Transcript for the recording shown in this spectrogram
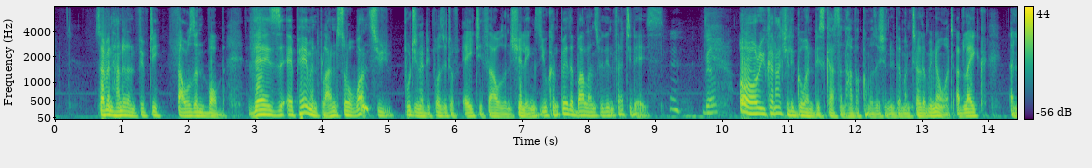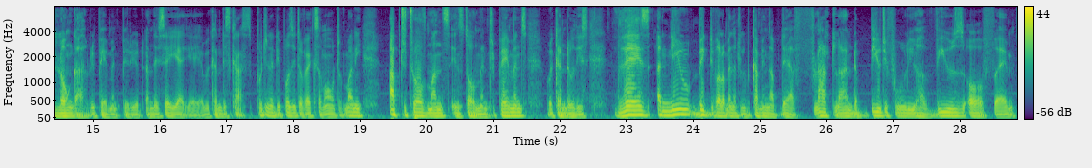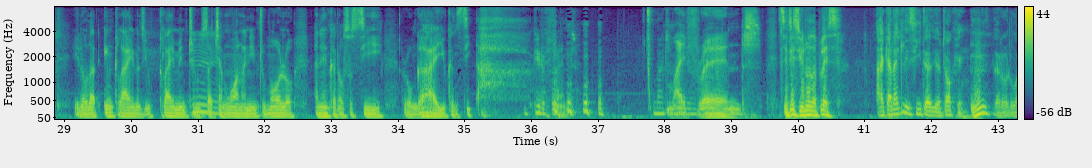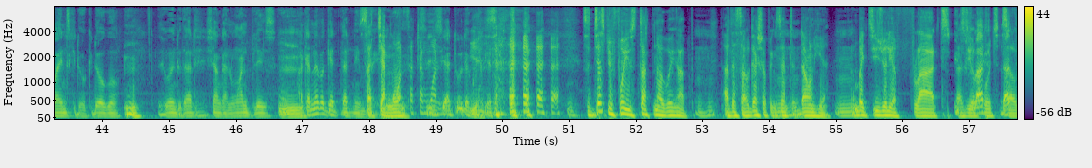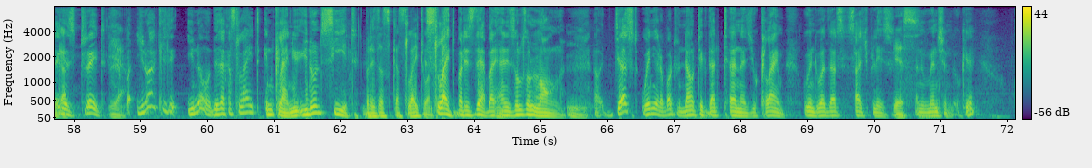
750,000 bob there's a payment plan so once you put in a deposit of 80,000 shillings you can pay the balance within 30 days hmm. Bill? or you can actually go and discuss and have a conversation with them and tell them, you know what, I'd like a longer repayment period. And they say, yeah, yeah, yeah, we can discuss. Put in a deposit of X amount of money, up to 12 months installment repayments. We can do this. There's a new big development that will be coming up there. Flat land, beautiful. You have views of, um, you know, that incline as you climb into Sachangwan and into Molo. And you can also see Rongai. You can see, ah, Beautiful. friend, my living friend. Cities, you know the place? I can actually see it as you're talking. The road winds kidogo kidogo. They went to that Shangan one place. Mm. I can never get that name. right. Sachangwan. Such a See, one. see, I told you I couldn't Yes. get it. So just before you start now going up mm-hmm. at the Salgaa shopping center mm-hmm. down here, mm-hmm. but it's usually a flat It's as you flat. approach that thing is straight. Yeah. But you know, actually, you know, there's like a slight incline. You, you don't see it. but it's a slight one. Slight, but it's there. But and it's also long. Mm. Now, just when you're about to now take that turn as you climb, going towards that such place. Yes. And you mentioned, okay,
